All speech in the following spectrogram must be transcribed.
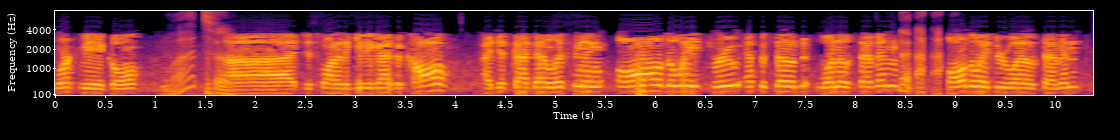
work vehicle. What? Uh, just wanted to give you guys a call. I just got done listening all the way through episode 107, all the way through 107,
